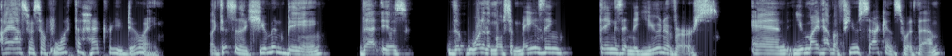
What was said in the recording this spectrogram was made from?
I asked myself, what the heck are you doing? Like, this is a human being that is the, one of the most amazing things in the universe. And you might have a few seconds with them.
